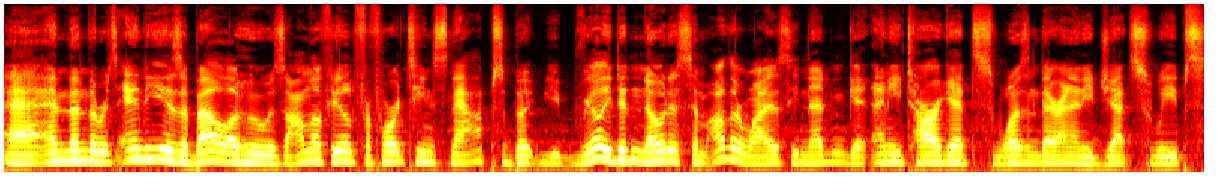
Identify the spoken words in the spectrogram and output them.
Uh, and then there was Andy Isabella, who was on the field for 14 snaps, but you really didn't notice him otherwise. He didn't get any targets, wasn't there on any jet sweeps.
